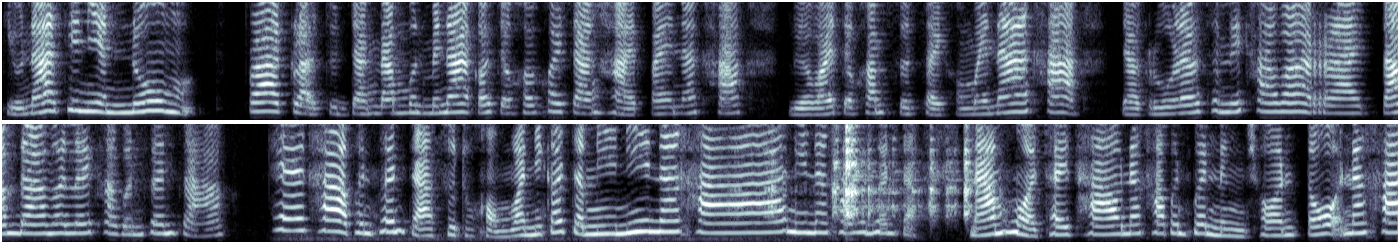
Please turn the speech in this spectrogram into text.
ผิวหน้าที่เนียนนุ่มฝ้ากระจุดด่างดำบนใบหน้าก็จะค่อยๆจางหายไปนะคะ เหลือไว้แต่ความสดใสของใบหน้าค่ะ อยากรู้แล้วใช่ไหมคะว่าอะไรตามดามาเลยค่ะเพื่อนๆจ๋าแค่ค่ะเพื่อนๆจ๋าสุดของวันนี้ก็จะมีนี่นะคะ นี่นะคะเพื่อนๆจ๋าน้ำหัวไชเท้านะคะ เพื่อนๆหนึ่งช้อนโต๊ะนะคะ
